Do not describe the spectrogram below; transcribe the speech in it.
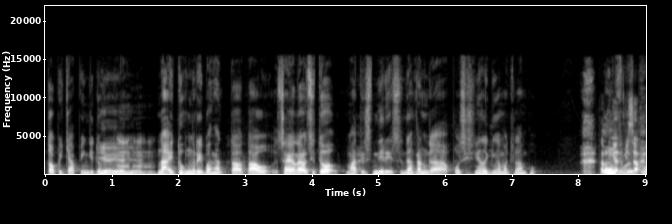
topi caping gitu Iya iya iya. Hmm. nah itu ngeri banget tahu-tahu saya lewat situ mati sendiri sedangkan nggak posisinya lagi nggak mati lampu Tapi kan bisa Enggak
